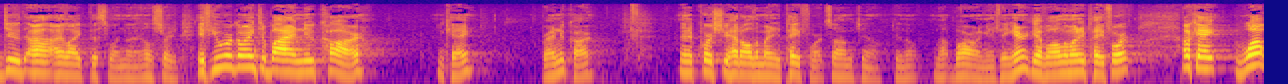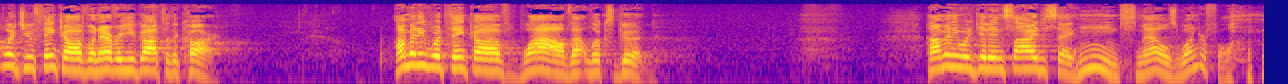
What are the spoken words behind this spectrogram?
dude, uh, I like this one uh, illustrated. If you were going to buy a new car, okay, brand new car, and of course you had all the money to pay for it, so I'm, you know, you know not borrowing anything here. You have all the money to pay for it. Okay, what would you think of whenever you got to the car? How many would think of, wow, that looks good? How many would get inside and say, hmm, smells wonderful?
